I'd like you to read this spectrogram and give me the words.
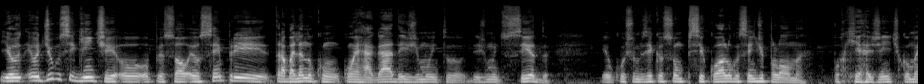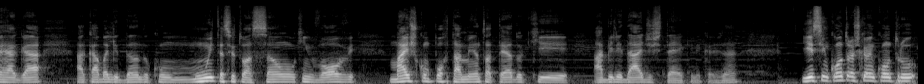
E eu, eu digo o seguinte, o, pessoal, eu sempre, trabalhando com, com RH desde muito, desde muito cedo, eu costumo dizer que eu sou um psicólogo sem diploma, porque a gente, como RH, acaba lidando com muita situação que envolve mais comportamento até do que habilidades técnicas, né? E esse encontro acho que é um encontro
